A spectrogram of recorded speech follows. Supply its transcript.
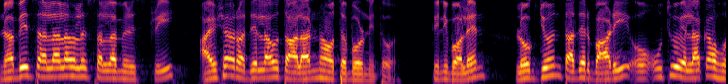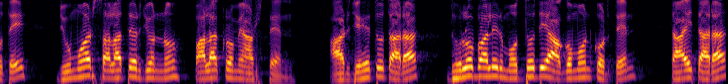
নবী সাল্লাহ সাল্লামের স্ত্রী আয়সা রদিল্লাহ তালান্না হতে বর্ণিত। তিনি বলেন, লোকজন তাদের বাড়ি ও উঁচু এলাকা হতে জুমুয়ার সালাতের জন্য পালাক্রমে আসতেন। আর যেহেতু তারা ধুলোবালির মধ্য দিয়ে আগমন করতেন, তাই তারা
